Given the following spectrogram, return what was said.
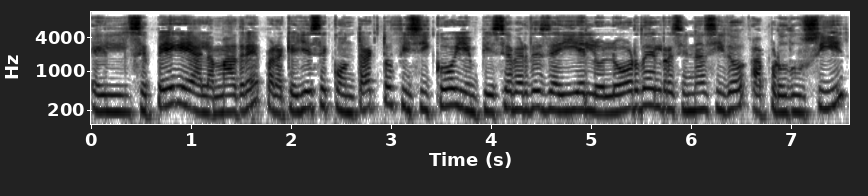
el, se pegue a la madre para que haya ese contacto físico y empiece a ver desde ahí el olor del recién nacido a producir,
